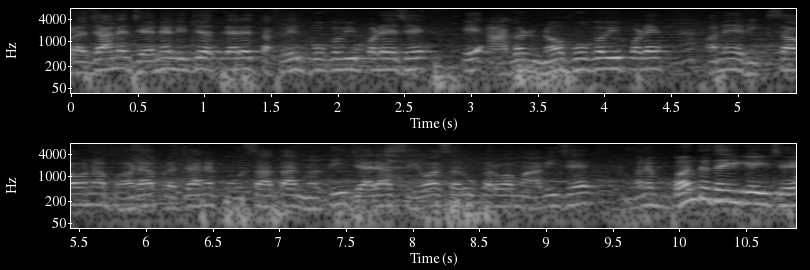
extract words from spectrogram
પ્રજાને જેને લીધે અત્યારે તકલીફ ભોગવવી પડે છે, એ આગળ ન ભોગવવી પડે અને રિક્ષાઓના ભાડા પ્રજાને પોસાતા નથી જ્યારે આ સેવા શરૂ કરવામાં આવી છે અને બંધ થઈ ગઈ છે.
